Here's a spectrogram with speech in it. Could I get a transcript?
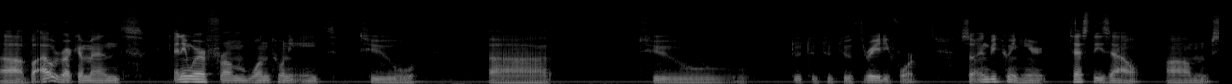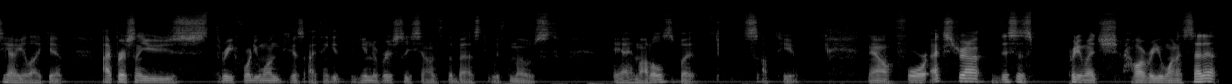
Uh, but I would recommend anywhere from 128 to uh, to, to, to, to, to 384. So in between here, test these out, um, see how you like it. I personally use 341 because I think it universally sounds the best with most AI models, but it's up to you. Now for extra, this is pretty much however you want to set it.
